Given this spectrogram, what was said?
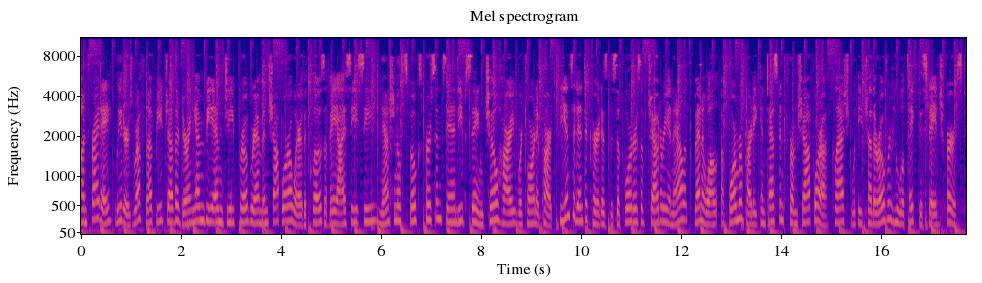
On Friday, leaders roughed up each other during MBMG program in Shahpura where the clothes of AICC national spokesperson Sandeep Singh Chouhari were torn apart. The incident occurred as the supporters of Chowdhury and Alok Beniwal, a former party contestant from Shahpura, clashed with each other over who will take the stage first.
